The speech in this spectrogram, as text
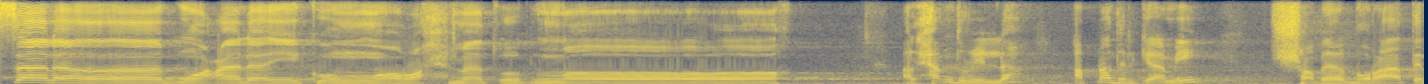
السلام عليكم ورحمة الله আলহামদুলিল্লাহ আপনাদেরকে আমি সবে বরাতের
